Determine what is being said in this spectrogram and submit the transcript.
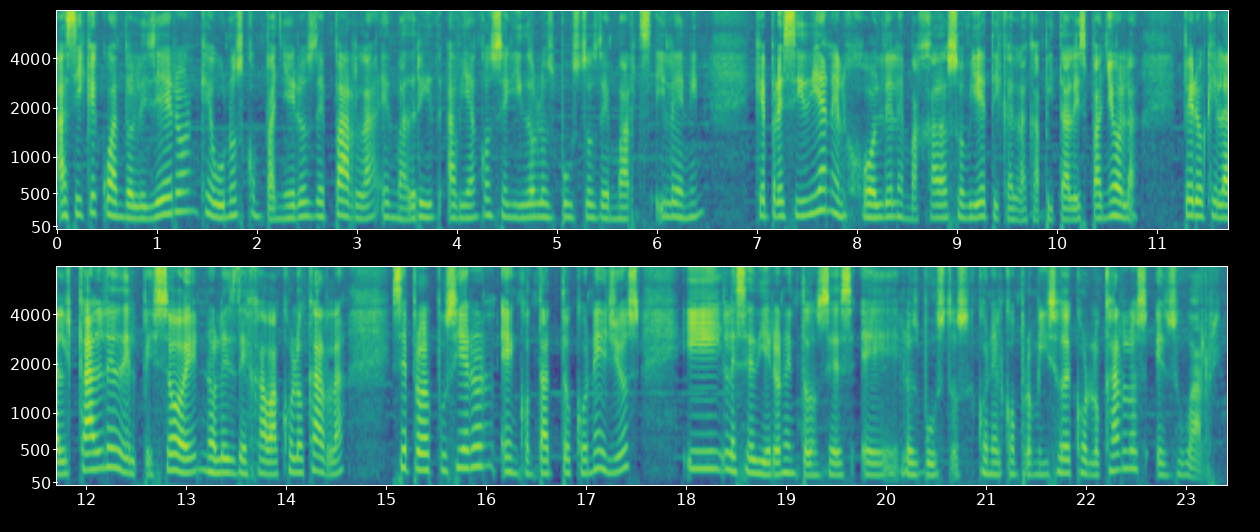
Así que cuando leyeron que unos compañeros de Parla en Madrid habían conseguido los bustos de Marx y Lenin, que presidían el hall de la Embajada Soviética en la capital española pero que el alcalde del PSOE no les dejaba colocarla, se propusieron en contacto con ellos y les cedieron entonces eh, los bustos con el compromiso de colocarlos en su barrio.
